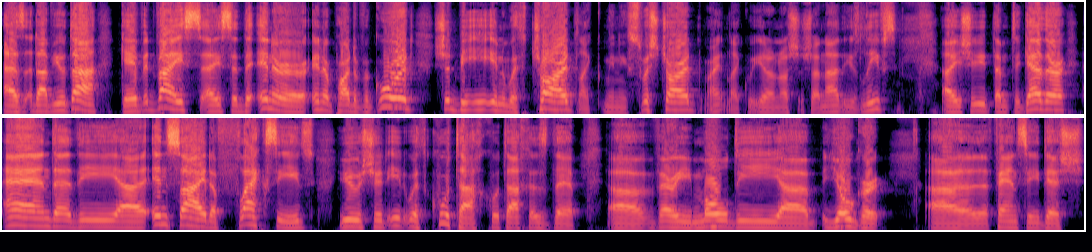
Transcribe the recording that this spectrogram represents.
As Rav Yehuda gave advice, he said the inner inner part of a gourd should be eaten with chard, like meaning Swiss chard, right? Like we eat on Rosh Hashanah, these leaves. Uh, you should eat them together, and uh, the uh, inside of flax seeds you should eat with kutach. Kutach is the uh, very moldy uh, yogurt uh, fancy dish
